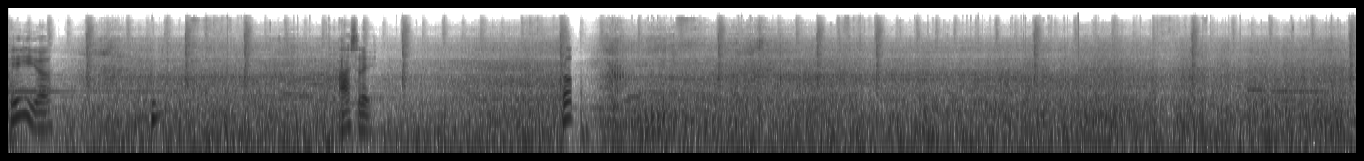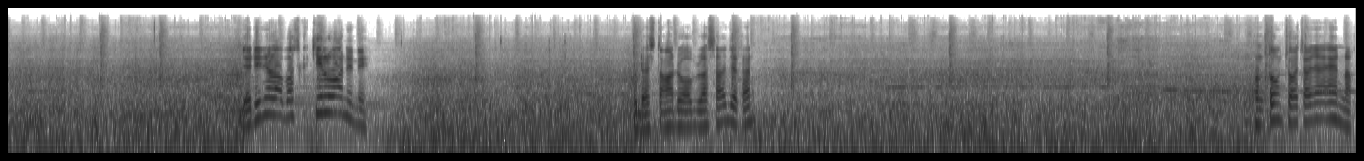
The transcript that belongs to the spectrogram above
Iya. Asli. Hop. Jadi ini labas kekiluan ini. Udah setengah 12 aja kan? Untung cuacanya enak.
